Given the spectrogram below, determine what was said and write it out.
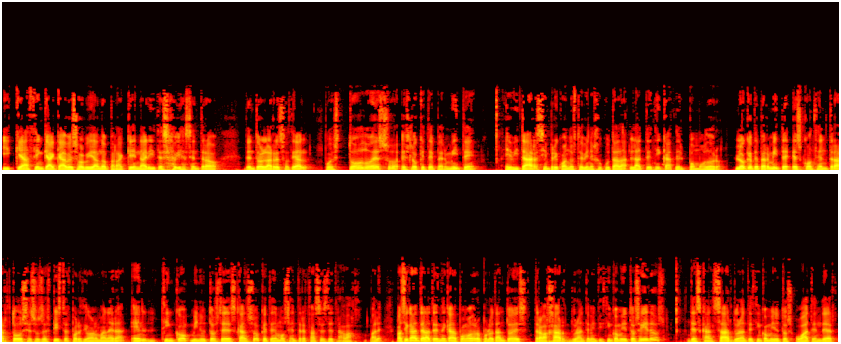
y que hacen que acabes olvidando para qué narices habías entrado dentro de la red social, pues todo eso es lo que te permite evitar, siempre y cuando esté bien ejecutada, la técnica del pomodoro. Lo que te permite es concentrar todos esos despistes, por decirlo de alguna manera, en 5 minutos de descanso que tenemos entre fases de trabajo, ¿vale? Básicamente la técnica del pomodoro, por lo tanto, es trabajar durante 25 minutos seguidos, descansar durante 5 minutos o atender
